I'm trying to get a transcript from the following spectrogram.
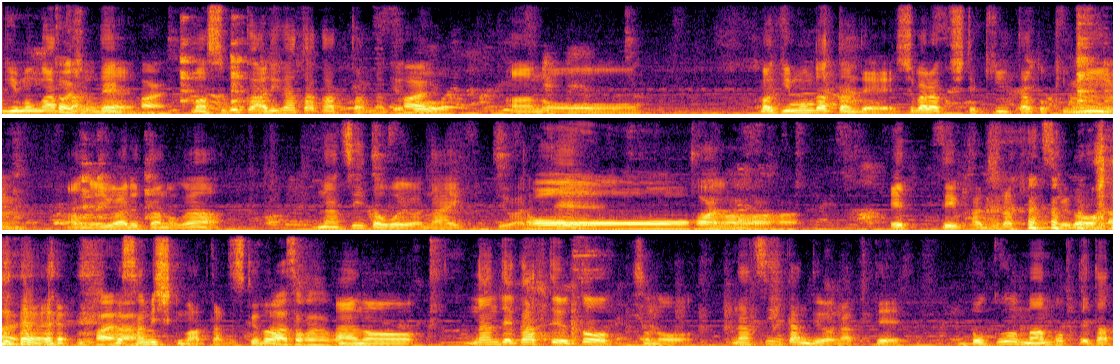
疑問があったのでね。はい。まあすごくありがたかったんだけど、はい。あのーまあ、疑問だったんでしばらくして聞いた時に、あの言われたのが「懐いた覚えはない」って言われておーはいは「えっ?」ていう感じだったんですけど、いはい 寂しくもあったんですけどあのなんでかっていうとその懐いたんではなくて僕を守ってたっ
